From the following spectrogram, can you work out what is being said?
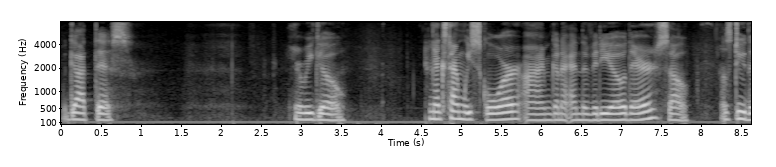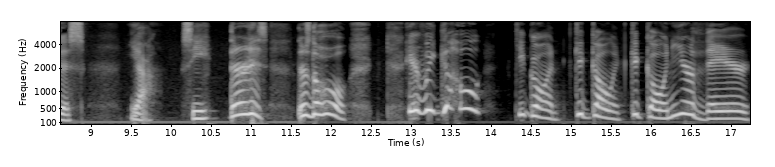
we got this. Here we go. Next time we score, I'm going to end the video there. So let's do this. Yeah, See? There it is. There's the hole. Here we go. Keep going. Keep going. Keep going. You're there.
